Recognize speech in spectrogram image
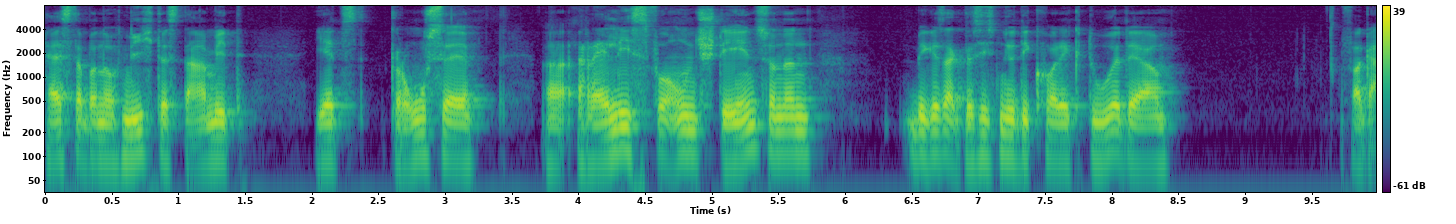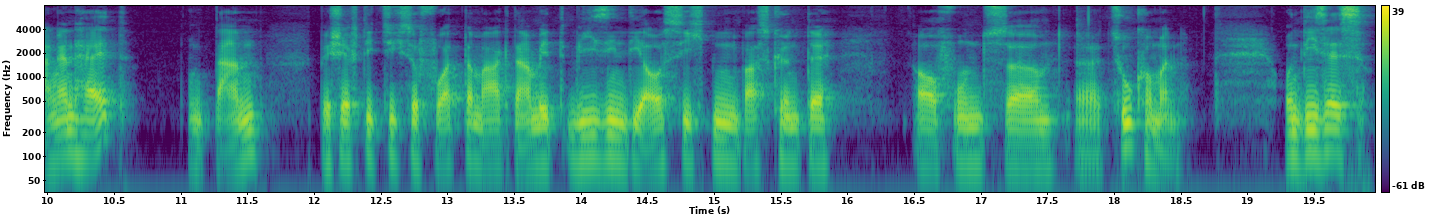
Heißt aber noch nicht, dass damit jetzt große äh, Rallyes vor uns stehen, sondern wie gesagt, das ist nur die Korrektur der Vergangenheit und dann beschäftigt sich sofort der Markt damit, wie sind die Aussichten, was könnte auf uns äh, äh, zukommen. Und dieses,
